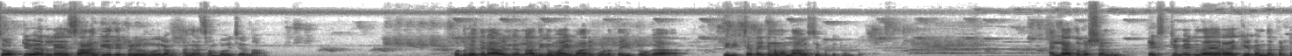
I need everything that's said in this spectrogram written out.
സോഫ്റ്റ്വെയറിലെ സാങ്കേതിക പിഴവ് മൂലം അങ്ങനെ സംഭവിച്ചതെന്നാണ്. പൊതുഖജനാവിൽ നിന്ന് അധികമായി മാറിക്കൊടുത്ത ഈ തുക തിരിച്ചടയ്ക്കണമെന്ന് ആവശ്യപ്പെട്ടിട്ടുണ്ട്. അല്ലാത്ത പക്ഷം എസ്റ്റിമേറ്റ് തയ്യാറാക്കി ബന്ധപ്പെട്ട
